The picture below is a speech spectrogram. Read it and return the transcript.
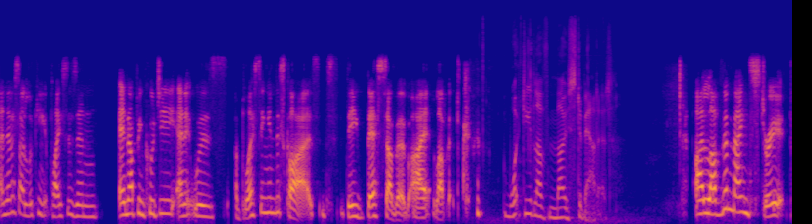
and then I started looking at places and end up in Coogee, and it was a blessing in disguise. It's the best suburb. I love it. what do you love most about it? I love the main strip.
